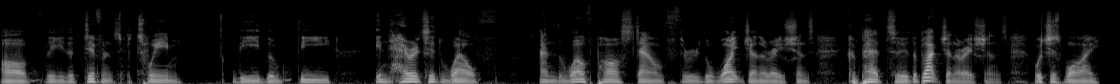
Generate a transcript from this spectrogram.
of the the difference between the the the inherited wealth and the wealth passed down through the white generations compared to the black generations, which is why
